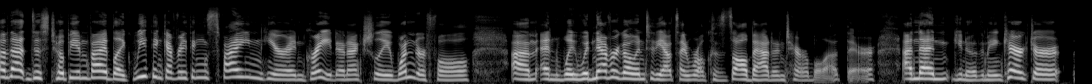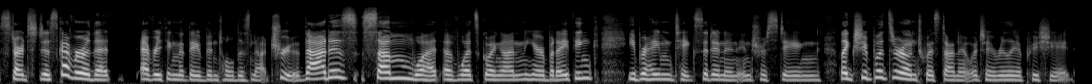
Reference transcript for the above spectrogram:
of that dystopian vibe. Like, we think everything's fine here and great and actually wonderful. Um, and we would never go into the outside world because it's all bad and terrible out there. And then, you know, the main character starts to discover that everything that they've been told is not true. That is somewhat of what's going on here, but I think Ibrahim takes it in an interesting, like she puts her own twist on it, which I really appreciate.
